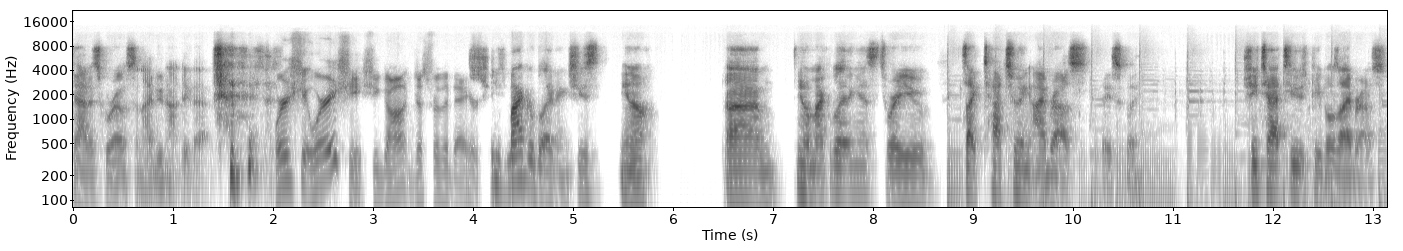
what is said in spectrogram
that is gross, and I do not do that. Where is she? Where is she? She gone just for the day or She's microblading. She's, you know, um, you know, what microblading is it's where you it's like tattooing eyebrows, basically. She tattoos people's eyebrows.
